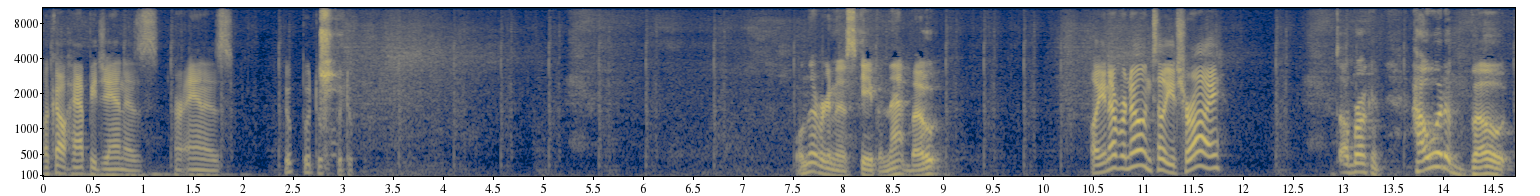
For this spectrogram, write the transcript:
Look how happy Jan is, or Anne is. Oop, oop, oop, oop, oop. We're never gonna escape in that boat. Well, you never know until you try. It's all broken. How would a boat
